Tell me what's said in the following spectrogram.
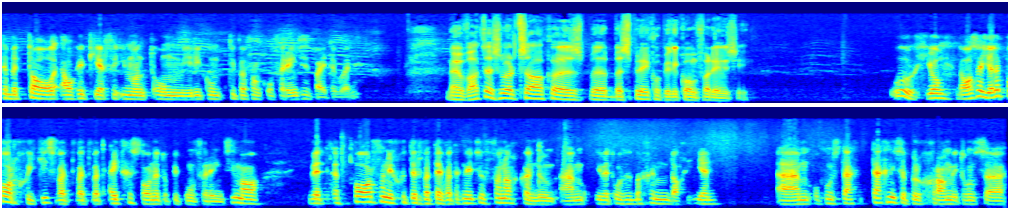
te betaal elke keer vir iemand om hierdie tipe van konferensies by te woon nie. Nou watter soort sake is be bespreek op hierdie konferensie? Ooh, jong, daar's 'n hele paar goedjies wat wat wat uitgestaan het op die konferensie, maar jy weet 'n paar van die goeder wat ek wat ek net so vinnig kan noem. Ehm um, jy weet ons het begin dag 1. Ehm um, op ons te tegniese program het ons uh,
